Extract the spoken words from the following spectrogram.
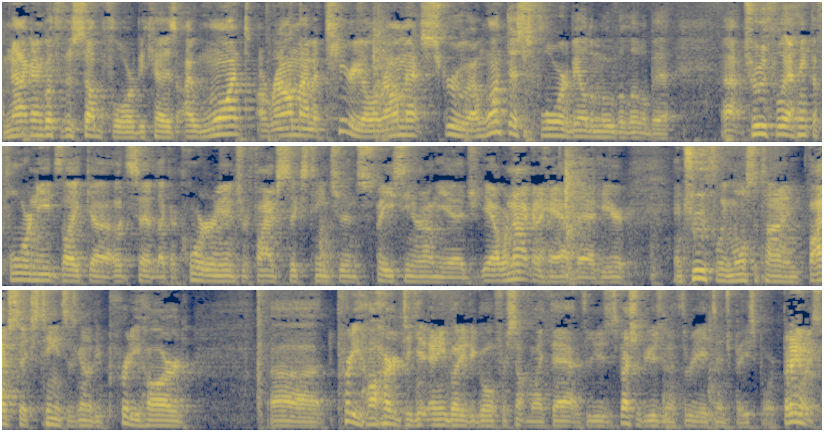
I'm not gonna go through the subfloor because I want around my material, around that screw, I want this floor to be able to move a little bit. Uh, truthfully, I think the floor needs like, uh, said like a quarter inch or 5 16 inch spacing around the edge. Yeah, we're not gonna have that here. And truthfully, most of the time, 5 16 is gonna be pretty hard uh, pretty hard to get anybody to go for something like that if you use, especially if you're using a 3 8 inch baseboard. But anyways,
